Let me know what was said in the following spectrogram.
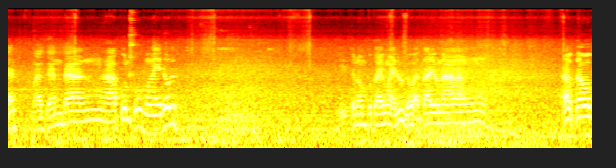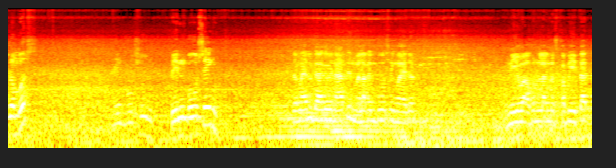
Ayan, magandang hapon po mga idol. Dito naman po tayo mga idol. Gawa tayo ng... Ano tawag ng boss? May busing. Pin busing. Ito mga idol gagawin natin. Malaking busing mga idol. Iniiwa ko na lang sa kabitan.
